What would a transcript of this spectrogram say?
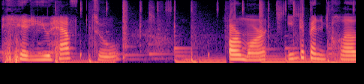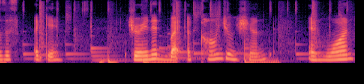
here you have two or more independent clauses again, joined by a conjunction and one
